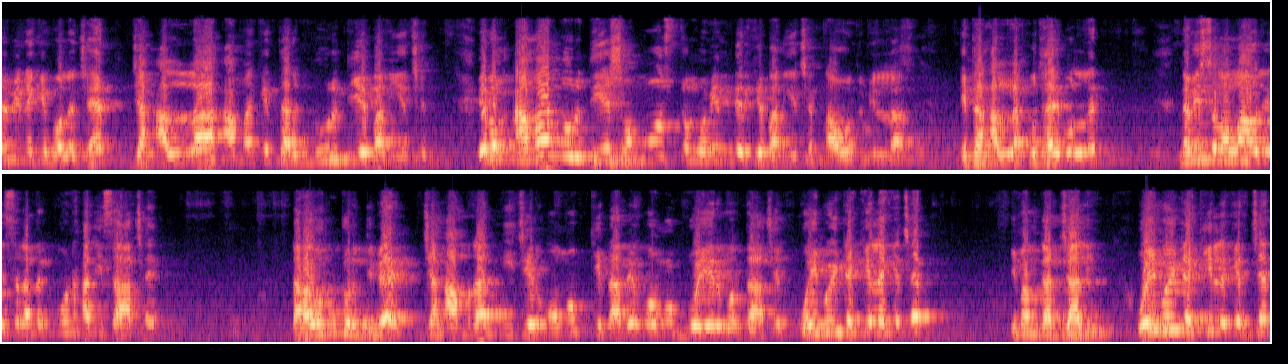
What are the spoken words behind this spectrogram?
নবী নাকি বলেছেন যে আল্লাহ আমাকে তার নূর দিয়ে বানিয়েছেন এবং আমার নূর দিয়ে সমস্ত মুমিনদেরকে বানিয়েছেন। নাউজুবিল্লাহ। এটা আল্লাহ কোথায় বললেন? নবী সাল্লামের কোন হাদিসে আছে? তারা উত্তর দিবে যে আমরা নিজের অমুক কিতাবে, অমুক বইয়ের মধ্যে আছে। ওই বইটা কে লিখেছেন? ইমাম গাজ্জালি। ওই বইটা কি লিখেছেন?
